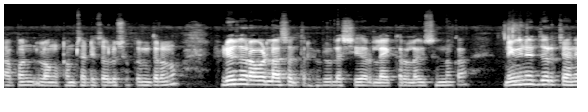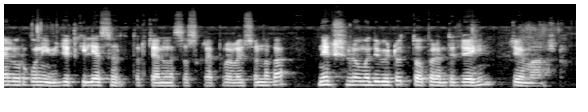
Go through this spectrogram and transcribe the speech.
आपण लॉंग टर्मसाठी चालू शकतो मित्रांनो. व्हिडिओ जर आवडला असेल तर व्हिडिओला शेअर लाईक करायला विसरू नका. नवीनच जर चॅनलवर कोणी व्हिजिट केली असेल तर चॅनलला सबस्क्राईब करायला विसरू नका. नेक्स्ट व्हिडिओमध्ये भेटू. तोपर्यंत जय हिंद जय महाराष्ट्र.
